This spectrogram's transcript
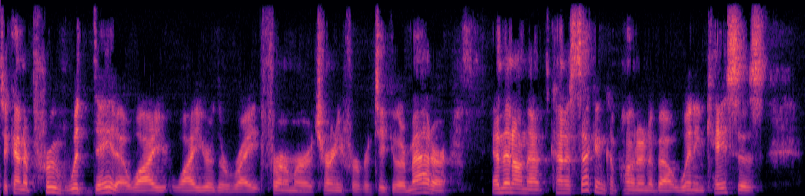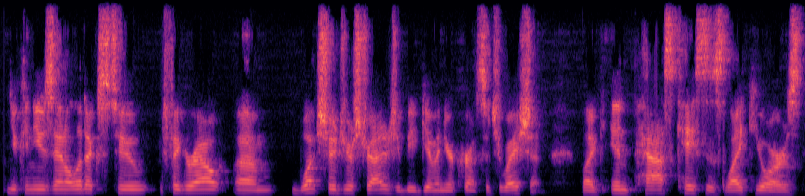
to kind of prove with data why why you're the right firm or attorney for a particular matter. And then on that kind of second component about winning cases you can use analytics to figure out um, what should your strategy be given your current situation? Like in past cases like yours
